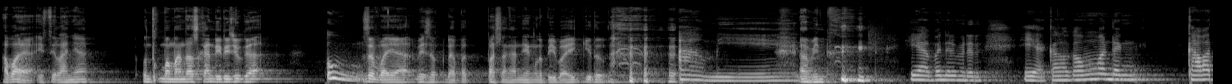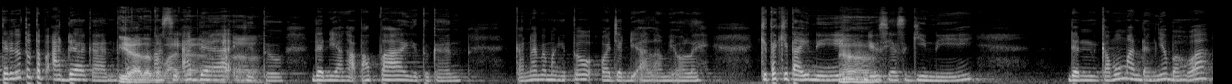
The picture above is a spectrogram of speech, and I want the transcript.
apa ya istilahnya untuk memantaskan diri juga Uh, supaya besok dapat pasangan yang lebih baik gitu. amin. Amin. Iya bener-bener. Iya kalau kamu mandang khawatir itu tetap ada kan, Iya, Tetap masih ada. ada, Heeh. gitu. Dan ya nggak apa-apa gitu kan, karena memang itu wajar dialami oleh kita kita ini Heeh. di usia segini. Dan kamu mandangnya bahwa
